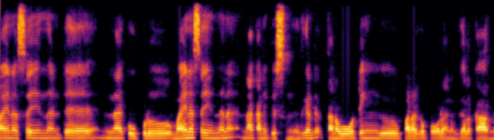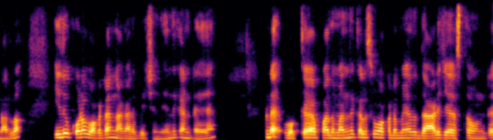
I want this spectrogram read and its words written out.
మైనస్ అయిందంటే నాకు ఇప్పుడు మైనస్ అయిందని నాకు అనిపిస్తుంది. ఎందుకంటే తన ఓటింగ్ పడకపోవడానికి గల కారణాల్లో ఇది కూడా ఒకటని నాకు అనిపించింది. ఎందుకంటే అంటే ఒక పది మంది కలిసి ఒకటి మీద దాడి చేస్తూ ఉంటే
